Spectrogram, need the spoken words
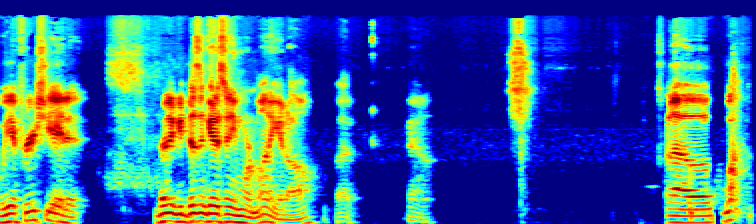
We appreciate it. But it doesn't get us any more money at all. But yeah. Uh, what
